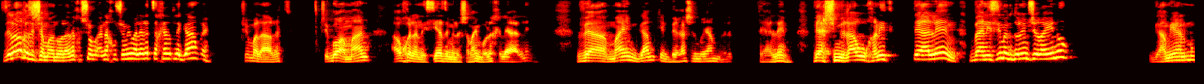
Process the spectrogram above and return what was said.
זה לא הארץ ששמענו עליה, אנחנו, שומע, אנחנו שומעים על ארץ אחרת לגמרי. שומעים על הארץ, שבו המן, האוכל הנשי הזה מן השמיים הולך להיעלם. והמים גם כן, בירה של מרים תיעלם. והשמירה הרוחנית תיעלם. והניסים הגדולים שראינו, גם ייעלמו.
